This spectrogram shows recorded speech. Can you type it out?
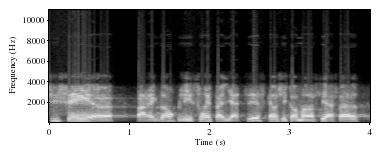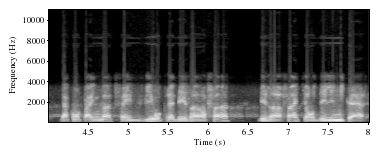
Si c'est, euh, par exemple, les soins palliatifs, quand j'ai commencé à faire l'accompagnement de fin de vie auprès des enfants, des enfants qui ont des limitations,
